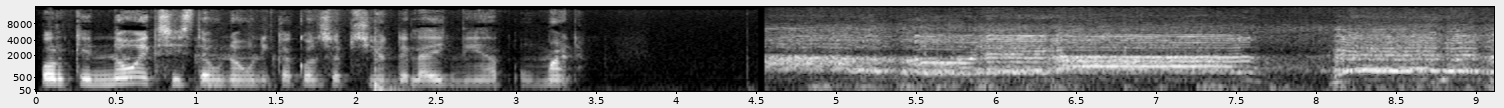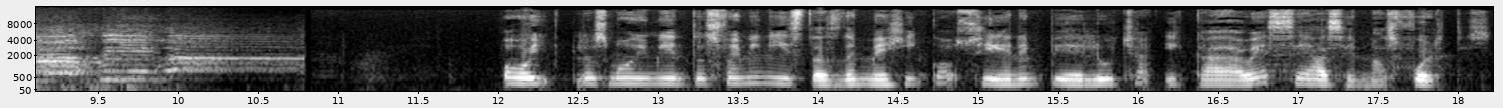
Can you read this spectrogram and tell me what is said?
porque no existe una única concepción de la dignidad humana. Hoy los movimientos feministas de México siguen en pie de lucha y cada vez se hacen más fuertes.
